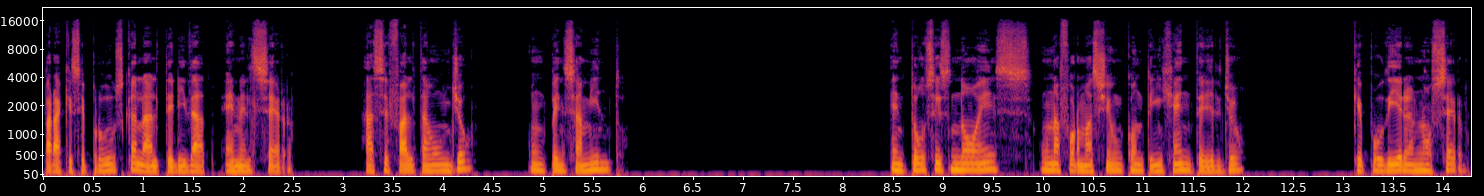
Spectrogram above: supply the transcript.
para que se produzca la alteridad en el ser, hace falta un yo, un pensamiento. Entonces no es una formación contingente el yo, que pudiera no ser.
